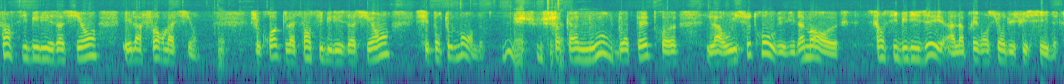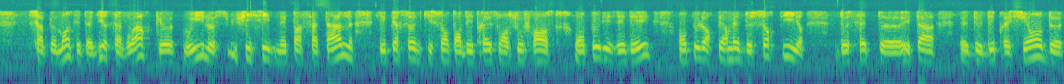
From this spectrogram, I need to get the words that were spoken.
sensibilisation et la formation. Je crois que la sensibilisation, c'est pour tout le monde. Ch- Chacun de nous doit être euh, là où il se trouve, évidemment, euh, sensibilisé à la prévention du suicide. Simplement, c'est-à-dire savoir que oui, le suicide n'est pas fatal. Les personnes qui sont en détresse ou en souffrance, on peut les aider, on peut leur permettre de sortir de cet euh, état euh, de dépression, de,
